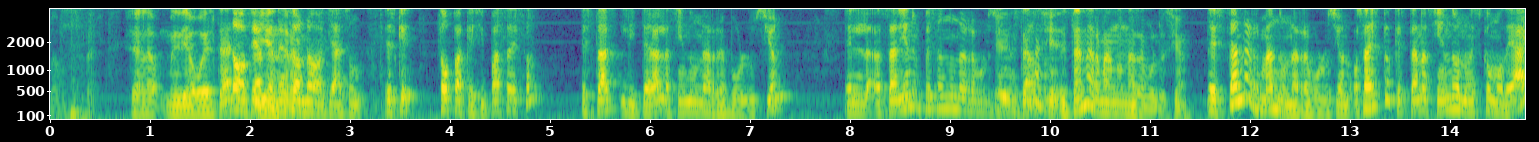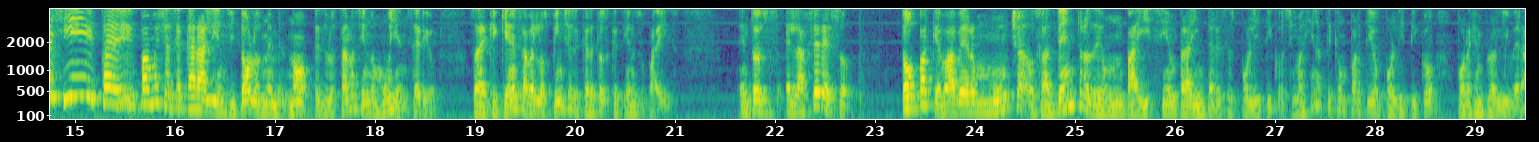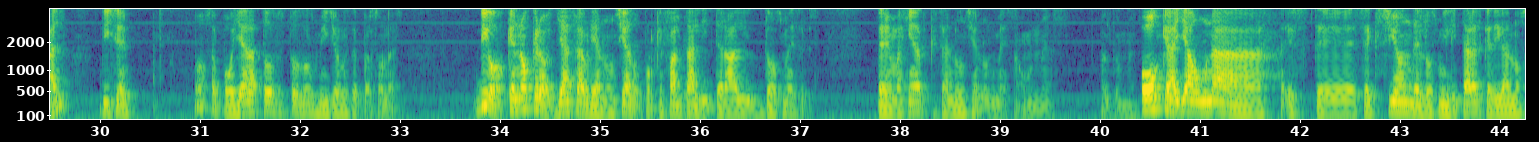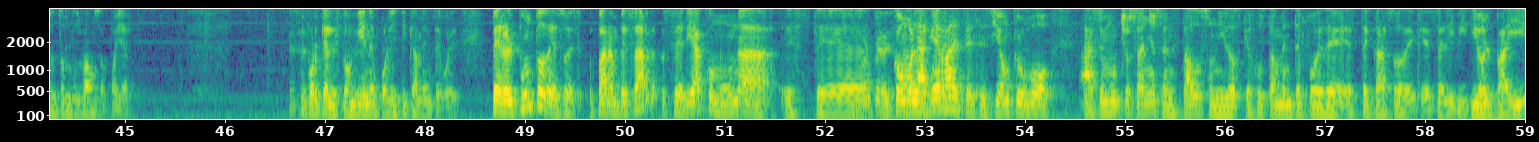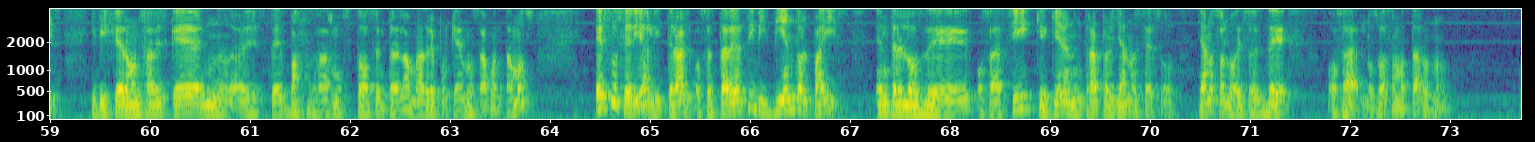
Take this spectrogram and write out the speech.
vamos a entrar. Se dan la media vuelta. No, si hacen entran. eso, no, ya es un... Es que, topa que si pasa eso, estás literal haciendo una revolución El- estarían empezando una revolución. en Eh, Están, están armando una revolución. Están armando una revolución. O sea, esto que están haciendo no es como de, ay, sí, está, vamos a sacar aliens y todos los memes. No, lo están haciendo muy en serio. O sea, que quieren saber los pinches secretos que tiene su país. Entonces, el hacer eso, topa que va a haber mucha, o sea, dentro de un país siempre hay intereses políticos. Imagínate que un partido político, por ejemplo, el liberal, dice, vamos a apoyar a todos estos dos millones de personas. Digo, que no creo, ya se habría anunciado, porque falta Sí. literal dos meses. Pero imagínate que se anuncia en un mes. A un mes. Falta un mes. O que haya una este, sección de los militares que digan nosotros los vamos a apoyar. Porque les conviene políticamente, güey. Pero el punto de eso es, para empezar, sería como una, Es un este, como la guerra de secesión que hubo hace muchos años en Estados Unidos, que justamente fue de este caso de que se dividió el país y dijeron, ¿sabes qué? Este, vamos a darnos todos entre la madre porque ya nos aguantamos. Eso sería literal, o sea, estarías dividiendo al país entre los de, o sea, sí que quieren entrar, pero ya no es eso, ya no solo eso, es de, o sea, los vas a matar o no.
